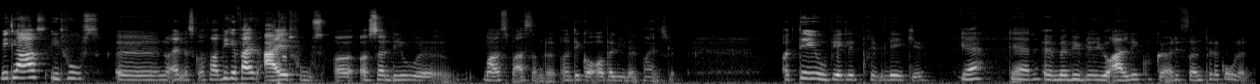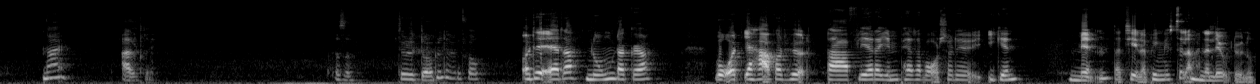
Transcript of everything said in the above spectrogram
Vi klarer os i et hus, øh, når alt er skåret fra. Vi kan faktisk eje et hus, og, og så leve øh, meget sparsomt, og det går op alligevel på hans løn. Og det er jo virkelig et privilegie, Ja, det er det. øh, men vi ville jo aldrig kunne gøre det for en pædagogløn. Nej. Aldrig. Altså, det er jo det dobbelte, han får. Og det er der nogen, der gør. Hvor jeg har godt hørt, der er flere, der hjemmepasser, hvor så er det igen manden, der tjener pengene, selvom han er lavt lønnet.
